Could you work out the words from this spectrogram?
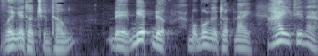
với nghệ thuật truyền thống để biết được là bộ môn nghệ thuật này hay thế nào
